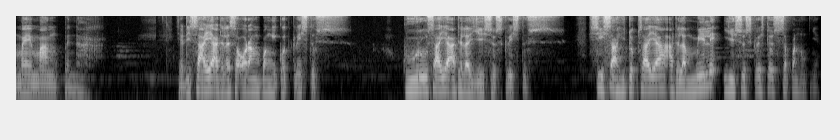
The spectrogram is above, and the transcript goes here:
memang benar. Jadi saya adalah seorang pengikut Kristus. Guru saya adalah Yesus Kristus. Sisa hidup saya adalah milik Yesus Kristus sepenuhnya.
